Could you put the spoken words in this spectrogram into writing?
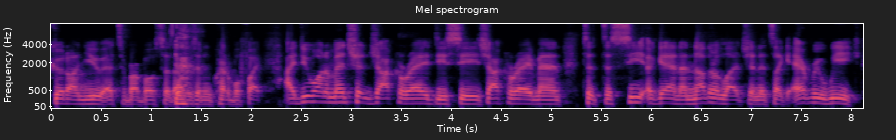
good on you, Edson Barbosa. That was an incredible fight. I do want to mention Jacare, DC. Jacare, man, to, to see again another legend. It's like every week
